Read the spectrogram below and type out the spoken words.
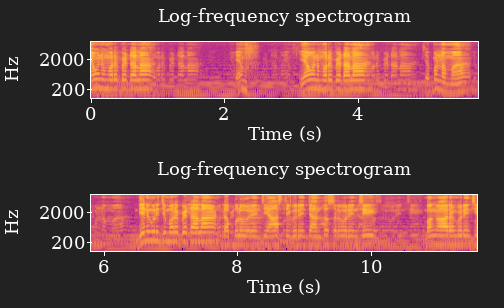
ఏమని మొరపెట్టాలా? ఏమ ఏమని మొరపెట్టాలా? చెప్పండి అమ్మా దేని గురించి మొరపెట్టాలా? డబ్బుల గురించి ఆస్తి గురించి. అంతస్తుల గురించి. బంగారం గురించి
